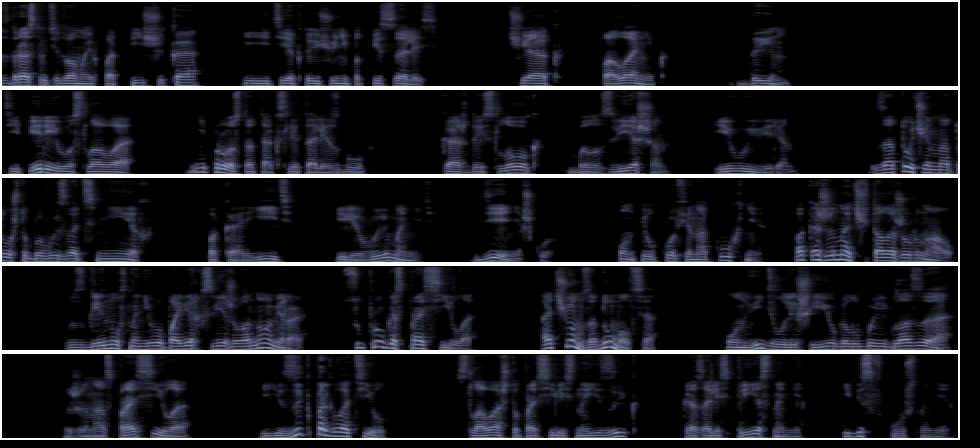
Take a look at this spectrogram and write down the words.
Здравствуйте, два моих подписчика и те, кто еще не подписались. Чак, Паланик, Дым. Теперь его слова не просто так слетали с губ. Каждый слог был взвешен и выверен. Заточен на то, чтобы вызвать смех, покорить или выманить денежку. Он пил кофе на кухне, пока жена читала журнал. Взглянув на него поверх свежего номера, супруга спросила, о чем задумался. Он видел лишь ее голубые глаза. Жена спросила, язык проглотил? Слова, что просились на язык, казались пресными и безвкусными.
